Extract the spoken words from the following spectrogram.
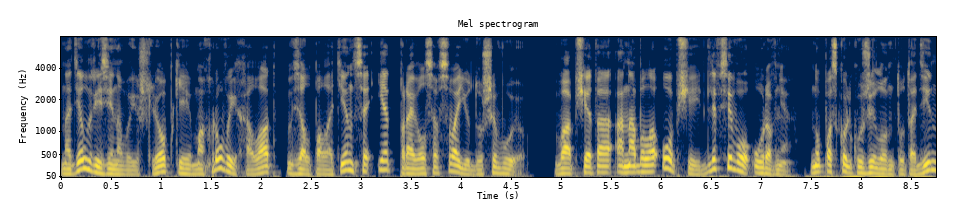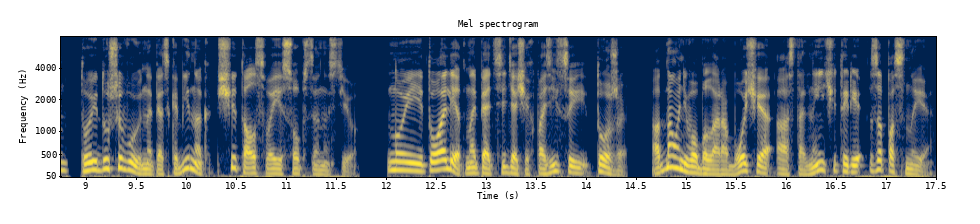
надел резиновые шлепки, махровый халат, взял полотенце и отправился в свою душевую. Вообще-то она была общей для всего уровня, но поскольку жил он тут один, то и душевую на пять кабинок считал своей собственностью. Ну и туалет на пять сидящих позиций тоже. Одна у него была рабочая, а остальные четыре — запасные.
